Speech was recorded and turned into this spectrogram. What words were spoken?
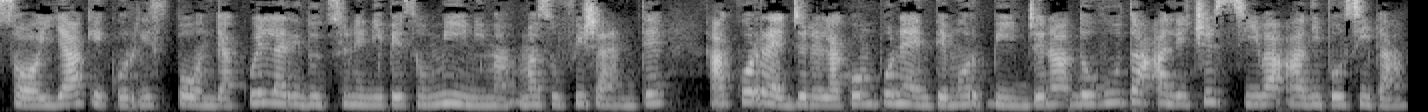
soglia che corrisponde a quella riduzione di peso minima ma sufficiente a correggere la componente morbigena dovuta all'eccessiva adiposità.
